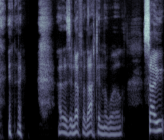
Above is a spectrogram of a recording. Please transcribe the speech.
you know? There's enough of that in the world. So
